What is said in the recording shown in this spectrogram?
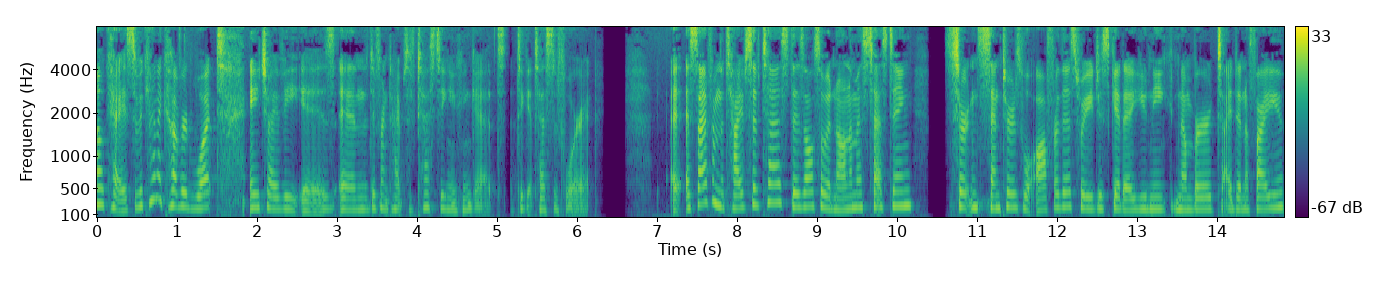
Okay, so we kind of covered what HIV is and the different types of testing you can get to get tested for it. Aside from the types of tests, there's also anonymous testing, certain centers will offer this where you just get a unique number to identify you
